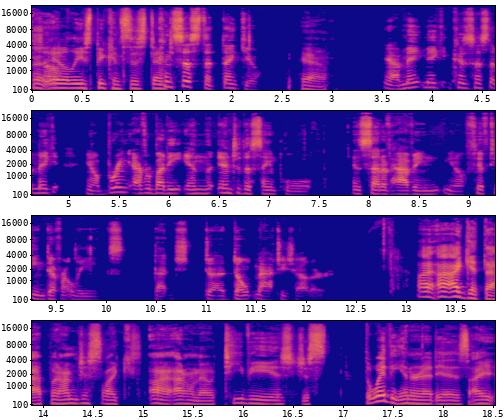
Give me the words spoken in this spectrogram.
Uh, So- It'll at least be consistent. Consistent. Thank you. yeah. Yeah, make make it consistent. Make it you know bring everybody in into the same pool instead of having you know fifteen different leagues that uh, don't match each other. I, I get that, but I'm just like I I don't know. TV is just the way the internet is. I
